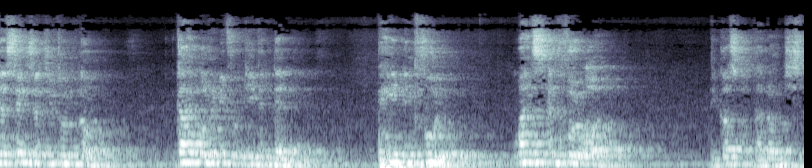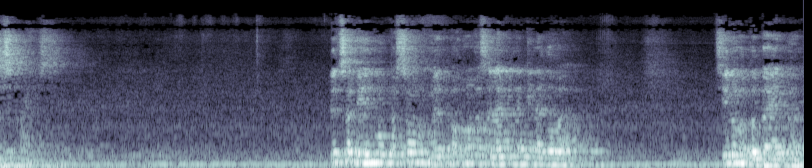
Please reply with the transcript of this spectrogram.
the sins that you don't know. God already forgiven them, paid in full, once and for all, because of the Lord Jesus Christ. Doon sabihin mo, Pastor, meron pa akong kasalanan na ginagawa. Sino magbabayad doon?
